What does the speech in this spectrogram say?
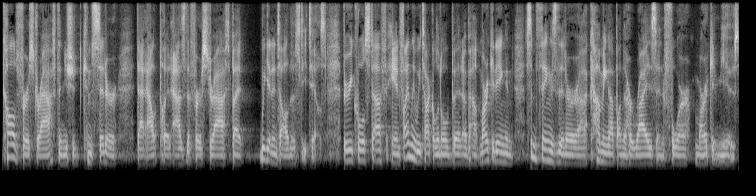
called first draft, and you should consider that output as the first draft. But we get into all those details. Very cool stuff. And finally, we talk a little bit about marketing and some things that are uh, coming up on the horizon for Market Muse.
